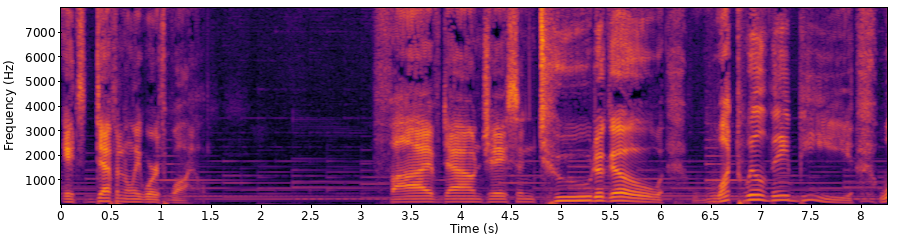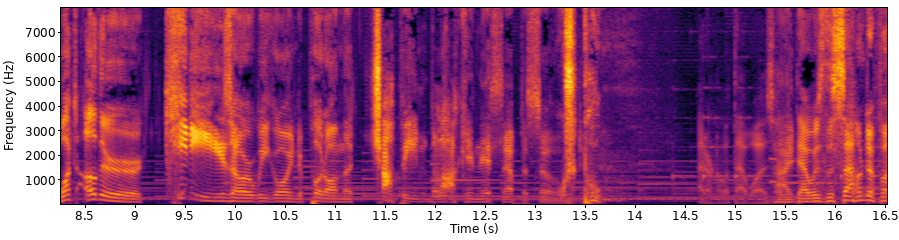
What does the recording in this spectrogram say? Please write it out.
It's definitely worthwhile. Five down, Jason. Two to go. What will they be? What other kitties are we going to put on the chopping block in this episode? Was. I think that was the sound of a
